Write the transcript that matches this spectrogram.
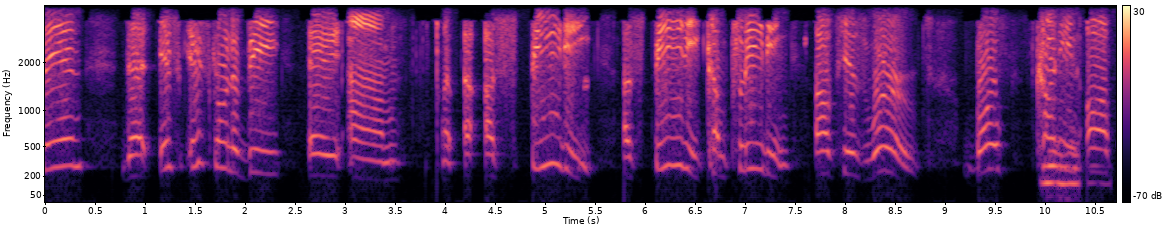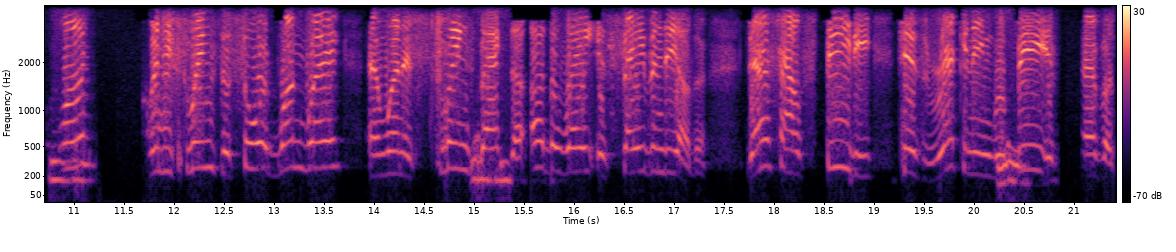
sin. That it's it's going to be a um a, a speedy a speedy completing of His word, both cutting mm-hmm. off one when he swings the sword one way and when it swings back mm-hmm. the other way, it's saving the other. That's how speedy his reckoning will be if you have a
